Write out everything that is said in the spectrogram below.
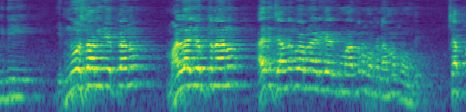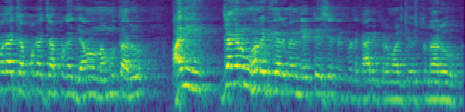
ఇది ఎన్నోసార్లు చెప్పాను మళ్ళా చెప్తున్నాను. అది చంద్రబాబు నాయుడు గారికి మాత్రం ఒక నమ్మకం ఉంది. చెప్పగా చెప్పగా చెప్పగా జనం నమ్ముతారు అని జగన్మోహన్ రెడ్డి గారి మీద నెట్టేసేటటువంటి కార్యక్రమాలు చేస్తున్నారు.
